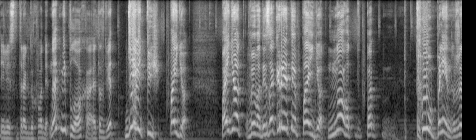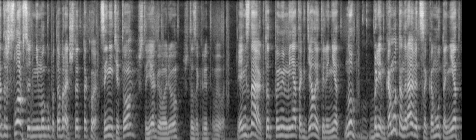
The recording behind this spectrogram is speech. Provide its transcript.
Или статрек дух воды. Но это неплохо. Это 2... 9 тысяч! Пойдет. Пойдет. Выводы закрыты. Пойдет. Но вот... По... Фу, блин, уже даже слов сегодня не могу подобрать. Что это такое? Цените то, что я говорю, что закрыт вывод. Я не знаю, кто-то помимо меня так делает или нет. Ну, блин, кому-то нравится, кому-то нет.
